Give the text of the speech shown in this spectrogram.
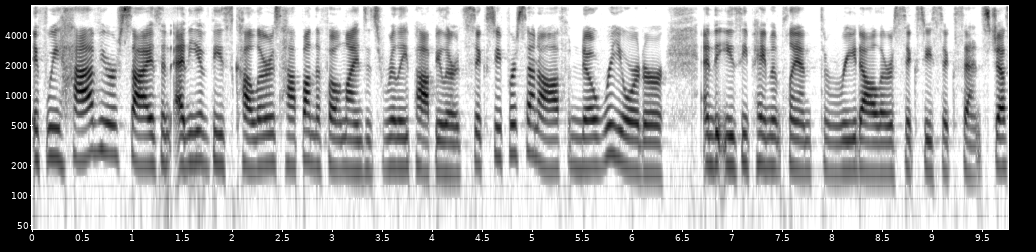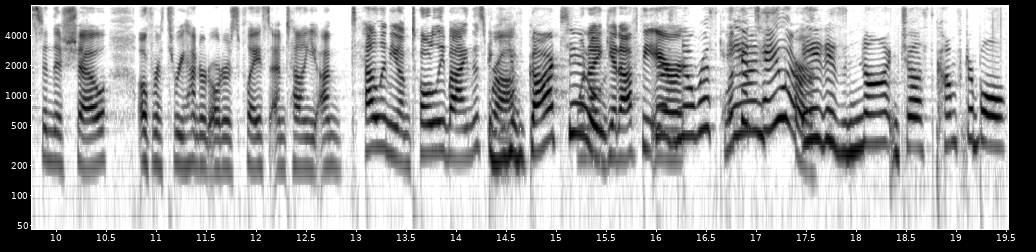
If we have your size in any of these colors, hop on the phone lines. It's really popular. It's 60% off, no reorder, and the easy payment plan, $3.66. Just in this show, over 300 orders placed. I'm telling you, I'm telling you, I'm totally buying this bra. You've got to. When I get off the There's air, There's no risk. look and at Taylor. It is not just comfortable.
